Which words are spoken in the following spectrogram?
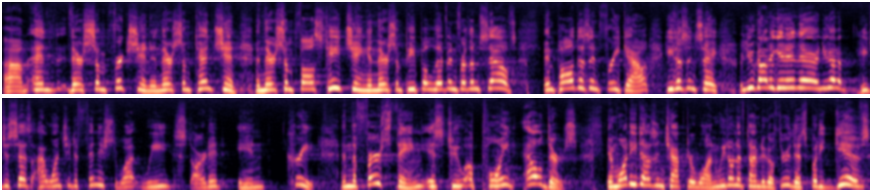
Um, and there's some friction and there's some tension and there's some false teaching and there's some people living for themselves. And Paul doesn't freak out. He doesn't say, You got to get in there and you got to. He just says, I want you to finish what we started in Crete. And the first thing is to appoint elders. And what he does in chapter one, we don't have time to go through this, but he gives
